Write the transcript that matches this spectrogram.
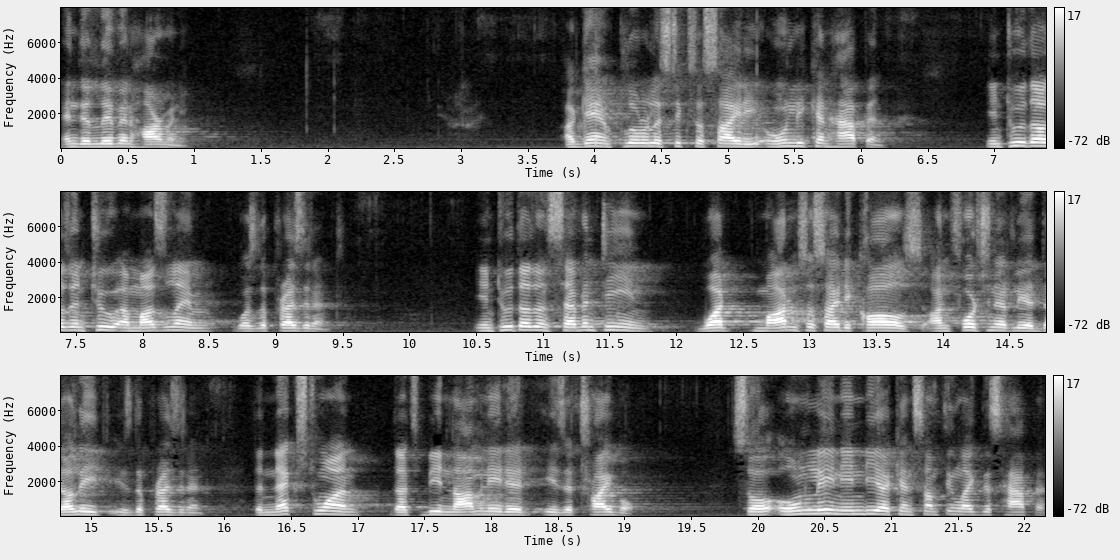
and they live in harmony. Again, pluralistic society only can happen. In 2002, a Muslim was the president. In 2017, what modern society calls, unfortunately, a Dalit is the president. The next one that's being nominated is a tribal. So only in India can something like this happen.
